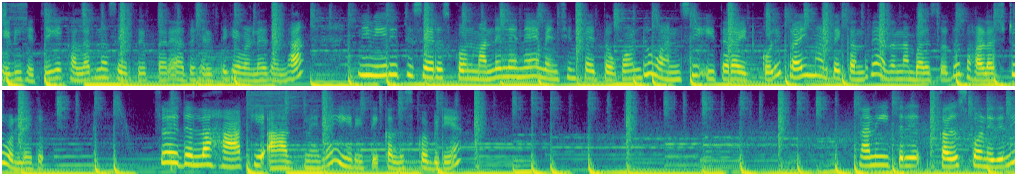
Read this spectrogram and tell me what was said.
ಹೇಳಿ ಹೆಚ್ಚಿಗೆ ಕಲರ್ನ ಸೇರಿಸಿರ್ತಾರೆ, ಅದು ಹೆಲ್ತಿಗೆ ಒಳ್ಳೆಯದಲ್ಲ ನೀವು ಈ ರೀತಿ ಸೇರಿಸ್ಕೊಂಡು ಮನೆಯಲ್ಲೇ ಮೆಣಸಿನ್ಕಾಯಿ ತೊಗೊಂಡು ಒಣಸಿ ಈ ಥರ ಇಟ್ಕೊಳ್ಳಿ. ಫ್ರೈ ಮಾಡಬೇಕಂದ್ರೆ ಅದನ್ನು ಬಳಸೋದು ಬಹಳಷ್ಟು ಒಳ್ಳೆಯದು ಸೊ, ಇದೆಲ್ಲ ಹಾಕಿ ಆದಮೇಲೆ ಈ ರೀತಿ ಕಲಿಸ್ಕೊಬಿಡಿ. ನಾನು ಈ ಥರ ಕಲಿಸ್ಕೊಂಡಿದ್ದೀನಿ.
